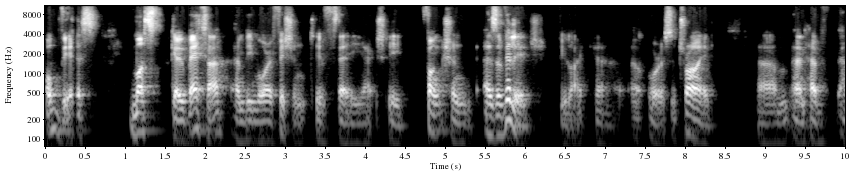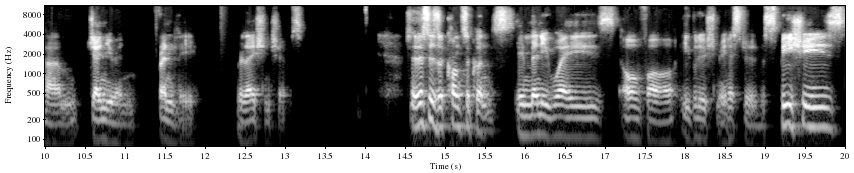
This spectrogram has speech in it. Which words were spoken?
obvious, must go better and be more efficient if they actually function as a village, if you like, uh, or as a tribe, um, and have um, genuine, friendly relationships. So this is a consequence in many ways of our evolutionary history of the species,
